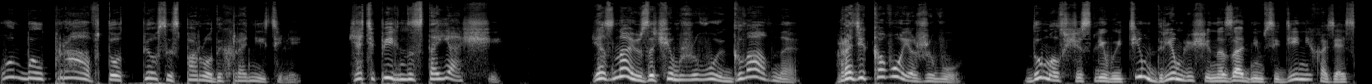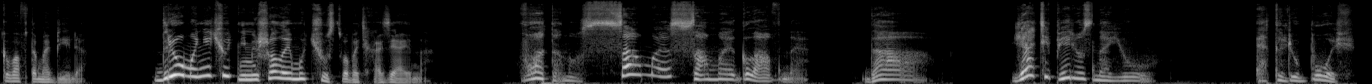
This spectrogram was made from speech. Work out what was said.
Он был прав, тот пес из породы хранителей. Я теперь настоящий. Я знаю, зачем живу, и главное, ради кого я живу. Думал счастливый Тим, дремлющий на заднем сиденье хозяйского автомобиля. Дрема ничуть не мешала ему чувствовать хозяина. Вот оно, самое-самое главное. Да, я теперь узнаю. Это любовь.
